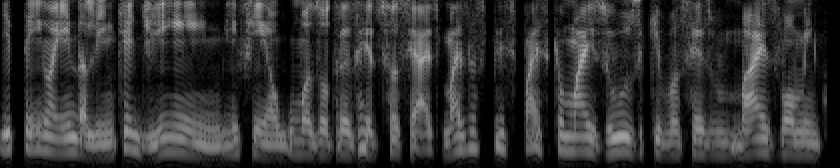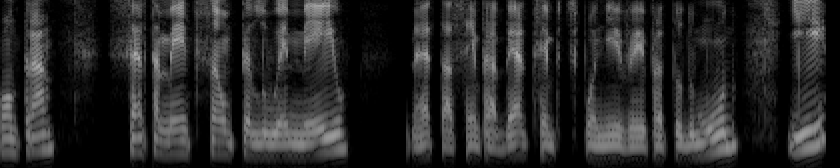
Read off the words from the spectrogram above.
E tenho ainda LinkedIn, enfim, algumas outras redes sociais. Mas as principais que eu mais uso, que vocês mais vão me encontrar, certamente são pelo e-mail, né? Tá sempre aberto, sempre disponível aí para todo mundo. E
